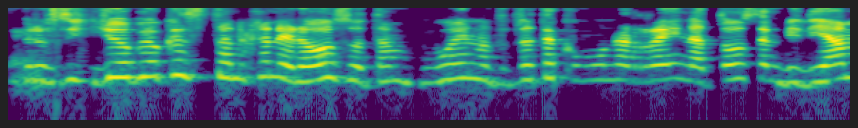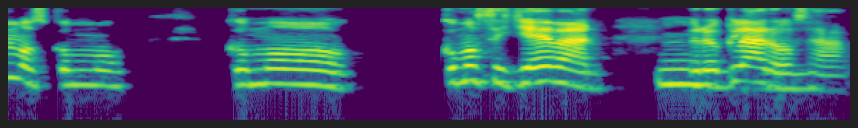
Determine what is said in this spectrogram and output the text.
Pero si yo veo que es tan generoso, tan bueno, te trata como una reina, todos envidiamos cómo, cómo, cómo se llevan. Pero claro, o sea,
